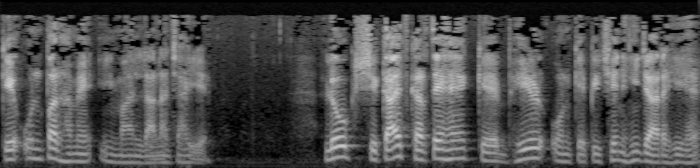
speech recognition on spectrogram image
کہ ان پر ہمیں ایمان لانا چاہیے۔ لوگ شکایت کرتے ہیں کہ بھیڑ ان کے پیچھے نہیں جا رہی ہے۔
